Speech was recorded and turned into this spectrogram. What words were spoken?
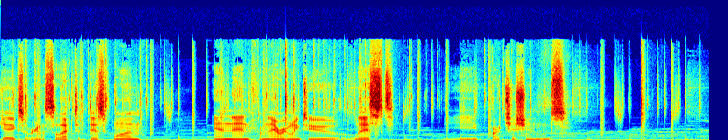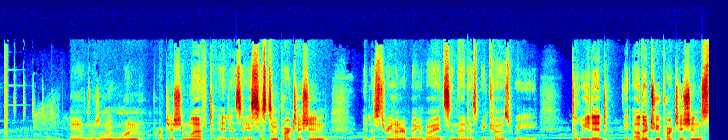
gigs, so we're going to select disk one. And then from there, we're going to list the partitions. And there's only one partition left. It is a system partition. It is 300 megabytes, and that is because we deleted the other two partitions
